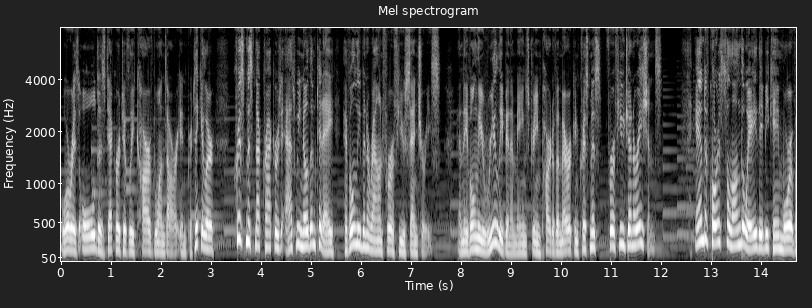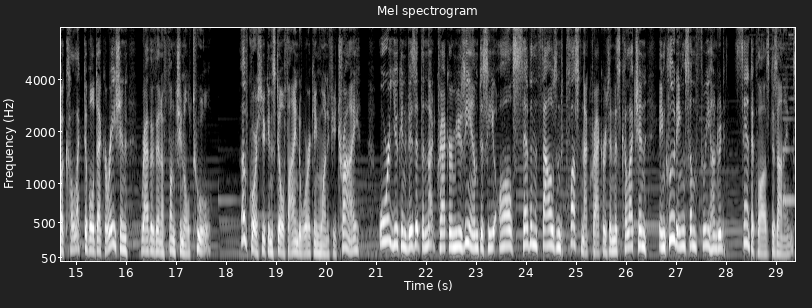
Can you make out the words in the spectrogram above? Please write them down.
or as old as decoratively carved ones are in particular, Christmas nutcrackers as we know them today have only been around for a few centuries, and they've only really been a mainstream part of American Christmas for a few generations. And of course, along the way, they became more of a collectible decoration rather than a functional tool. Of course, you can still find a working one if you try, or you can visit the Nutcracker Museum to see all 7,000 plus nutcrackers in this collection, including some 300 Santa Claus designs.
